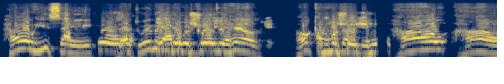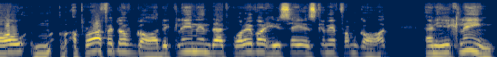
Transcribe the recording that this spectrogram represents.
How he say Well, that women yeah, they will show go you- to hell? How come I'm gonna hold show on. you. how how a prophet of God claiming that whatever he say is coming from God, and he claimed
